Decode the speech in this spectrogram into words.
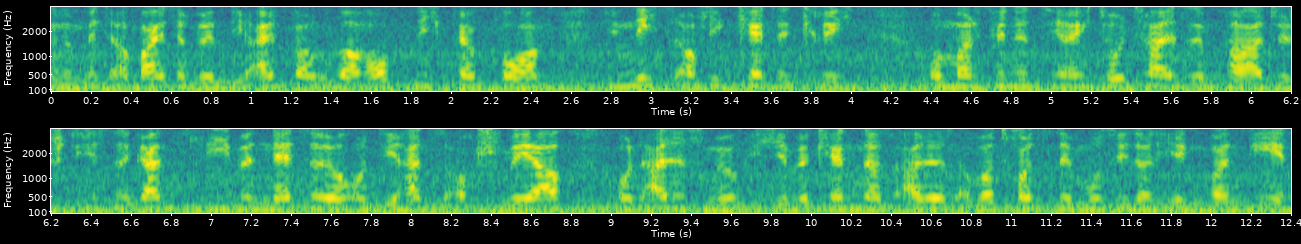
Eine Mitarbeiterin, die einfach überhaupt nicht performt, die nichts auf die Kette kriegt und man findet sie eigentlich total sympathisch. Die ist eine ganz liebe, nette und die hat es auch schwer und alles Mögliche. Wir kennen das alles, aber trotzdem muss sie dann irgendwann gehen.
